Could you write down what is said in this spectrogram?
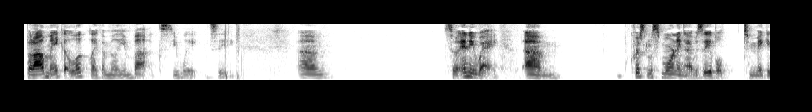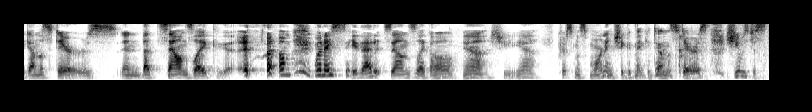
but I'll make it look like a million bucks. You wait and see. Um so anyway, um Christmas morning I was able to make it down the stairs and that sounds like um, when I say that it sounds like oh yeah, she yeah, Christmas morning she could make it down the stairs. She was just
